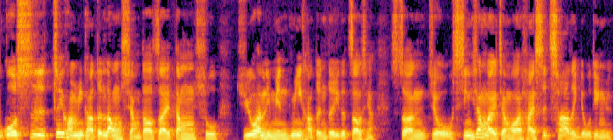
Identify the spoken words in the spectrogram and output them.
不过是这款密卡灯让我想到，在当初 G One 里面密卡灯的一个造型，算就形象来讲的话，还是差的有点远。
